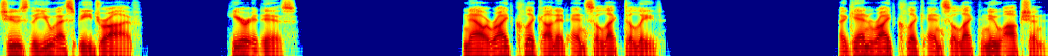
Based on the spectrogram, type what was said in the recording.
Choose the USB drive. Here it is. Now right-click on it and select Delete. Again right-click and select New option.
